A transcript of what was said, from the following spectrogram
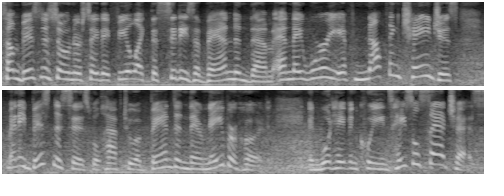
Some business owners say they feel like the city's abandoned them, and they worry if nothing changes, many businesses will have to abandon their neighborhood. In Woodhaven, Queens, Hazel Sanchez,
